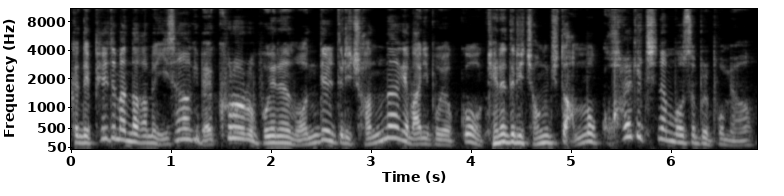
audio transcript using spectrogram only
근데 필드만 나가면 이상하게 매크로로 보이는 원딜들이 존나게 많이 보였고 걔네들이 정지도 안 먹고 활개치는 모습을 보며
